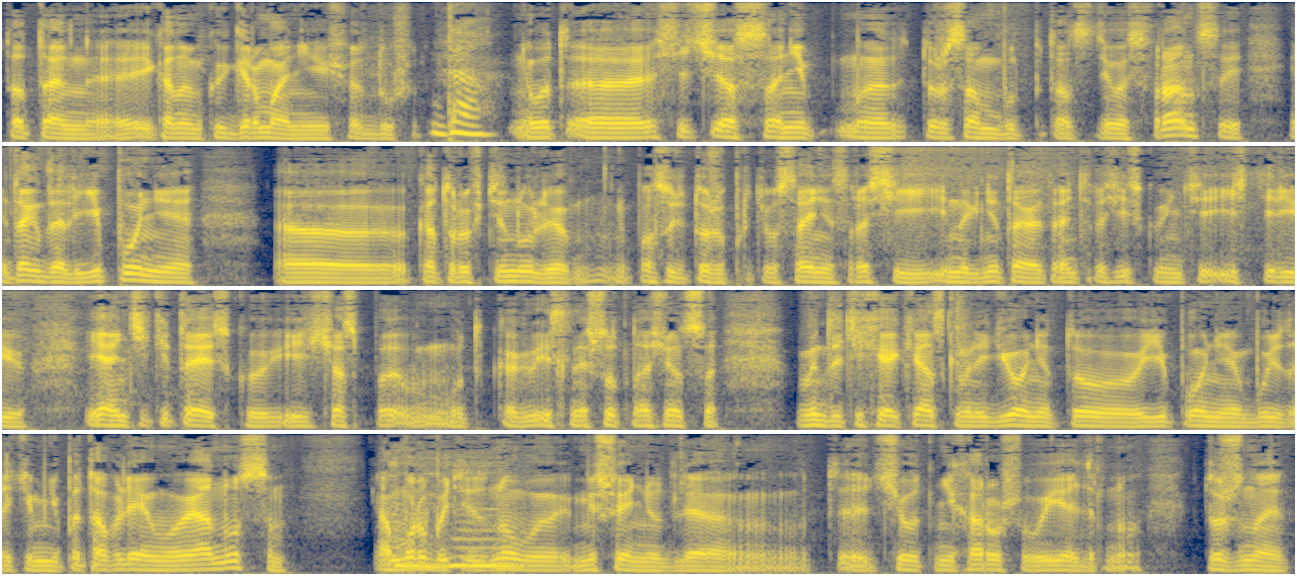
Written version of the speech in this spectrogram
тотально экономику Германии еще душат. Да. Вот э, сейчас они то же самое будут пытаться делать с Францией и так далее. Япония, которую втянули, по сути, тоже противостояние с Россией и нагнетают антироссийскую истерию и антикитайскую. И сейчас, вот, как, если что-то начнется в Индо-Тихоокеанском регионе, то Япония будет таким непотопляемым авианосцем а может быть, и новой мишенью для вот, э, чего-то нехорошего ядерного, кто же знает.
